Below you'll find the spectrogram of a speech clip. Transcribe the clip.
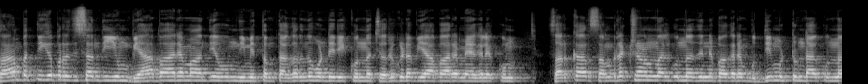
സാമ്പത്തിക പ്രതിസന്ധിയും വ്യാപാരമാന്ദ്യവും നിമിത്തം തകർന്നുകൊണ്ടിരിക്കുന്ന ചെറുകിട വ്യാപാര മേഖലക്കും സർക്കാർ സംരക്ഷണം നൽകുന്നതിന് പകരം ബുദ്ധിമുട്ടുണ്ടാക്കുന്ന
